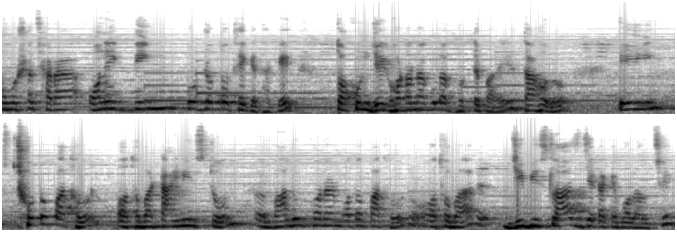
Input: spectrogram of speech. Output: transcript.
সমস্যা ছাড়া অনেক দিন পর্যন্ত থেকে থাকে, তখন যে ঘটনাগুলো ঘটতে পারে তা হলো এই ছোট পাথর অথবা টাইনি স্টোন বালুর কণার মতো পাথর অথবা জিবি স্লাস যেটাকে বলা হচ্ছে,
